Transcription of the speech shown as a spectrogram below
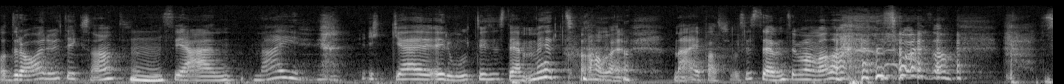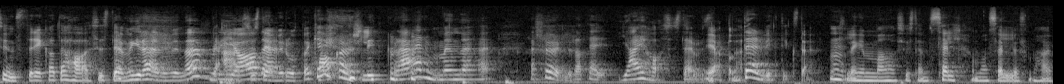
Og drar ut, ikke sant. Mm. Så sier jeg nei, ikke rot i systemet mitt. Og han bare nei, pass på systemet til mamma, da. Så var det sånn Syns dere ikke at jeg har system i greiene mine? Det er system i rota, ok? har kanskje litt klær, men eh, jeg føler at jeg, jeg har systemet. Ja, og det er det viktigste. Så lenge man har system selv, og man selv liksom har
